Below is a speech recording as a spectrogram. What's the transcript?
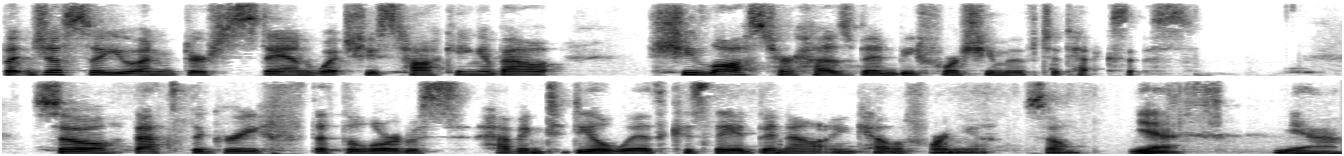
But just so you understand what she's talking about, she lost her husband before she moved to Texas. So, that's the grief that the Lord was having to deal with because they had been out in California. So, Yes. Yeah.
